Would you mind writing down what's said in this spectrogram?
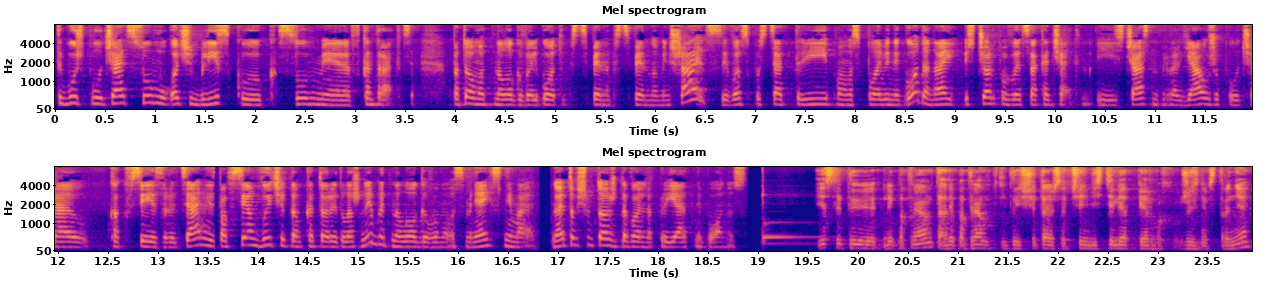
ты будешь получать сумму очень близкую к сумме в контракте. Потом эта налоговая льгота постепенно-постепенно уменьшается, и вот спустя три, по-моему, с половиной года она исчерпывается окончательно. И сейчас, например, я уже получаю как все израильтяне, по всем вычетам, которые должны быть налоговыми, с меня их снимают. Но это, в общем, тоже довольно приятный бонус. Если ты репатриант, а репатриант ты считаешься в течение 10 лет первых жизни в стране,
